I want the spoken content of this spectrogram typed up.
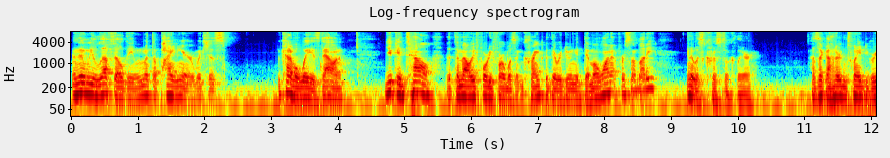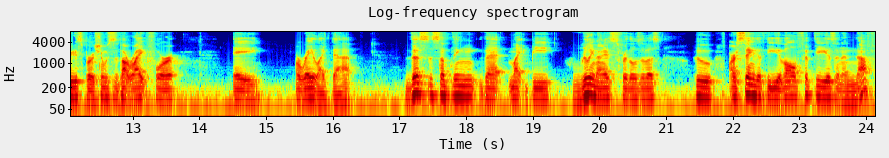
And then we left LD and we went to Pioneer, which is kind of a ways down. You could tell that the Maui 44 wasn't cranked, but they were doing a demo on it for somebody, and it was crystal clear It has like 120 degree dispersion, which is about right for a array like that. This is something that might be really nice for those of us who are saying that the Evolve 50 isn't enough,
